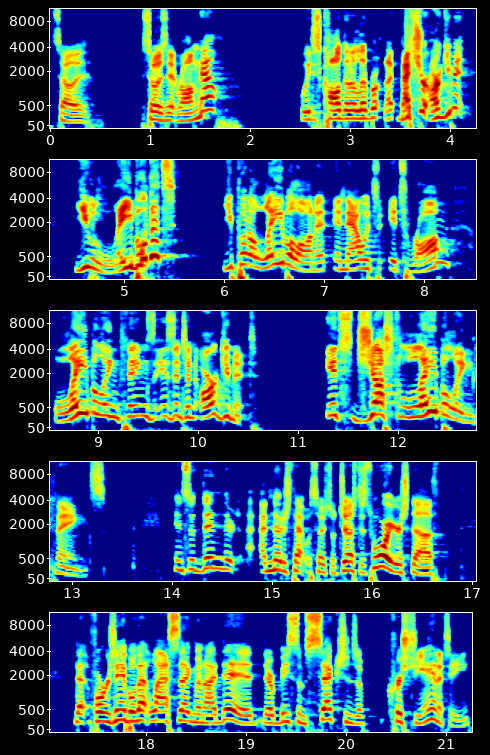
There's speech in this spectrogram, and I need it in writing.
So so is it wrong now? We just called it a liberal like, that's your argument? You labeled it? You put a label on it and now it's it's wrong. Labeling things isn't an argument. It's just labeling things. And so then there, I've noticed that with social justice warrior stuff. That, for example, that last segment I did, there'd be some sections of Christianity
